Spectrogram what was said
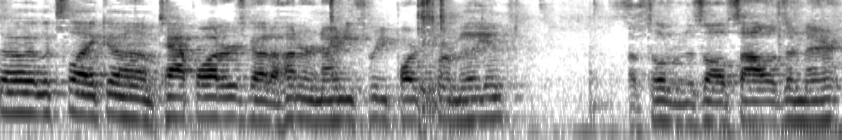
So it looks like um, tap water's got 193 parts per million of total dissolved solids in there.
